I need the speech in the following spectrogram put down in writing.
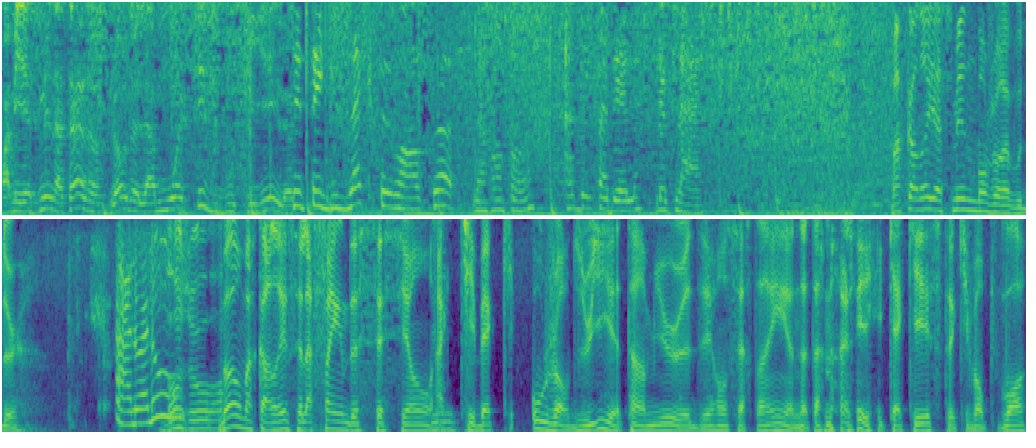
Ah, mais Yasmine, attends, là, là, on a la moitié du bouclier, là. C'est exactement ça. La rencontre. Abdel-Fadel. Leclerc. Marc-André Yasmine, bonjour à vous deux. Allô, allô? Bonjour. Bon, Marc-André, c'est la fin de session à Québec aujourd'hui. Tant mieux, diront certains, notamment les caquistes qui vont pouvoir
